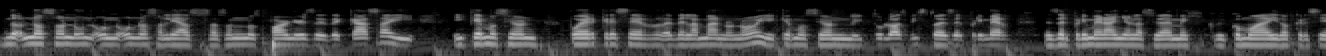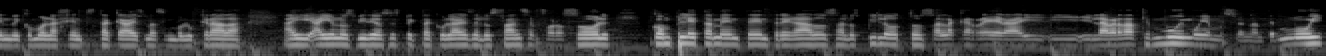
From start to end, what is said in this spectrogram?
no, son unos aliados, o sea, son unos partners de, de casa y, y qué emoción poder crecer de la mano, ¿no? Y qué emoción, y tú lo has visto desde el primer, desde el primer año en la Ciudad de México y cómo ha ido creciendo y cómo la gente está cada vez más involucrada. Hay, hay unos videos espectaculares de los fans en Forosol, completamente entregados a los pilotos, a la carrera y, la verdad que muy, muy emocionante, muy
